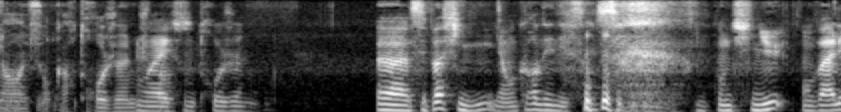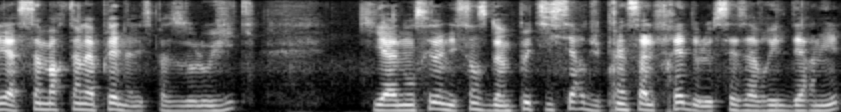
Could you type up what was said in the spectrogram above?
Non, ils sont encore trop jeunes. ouais, ils sont trop jeunes. Euh, c'est pas fini, il y a encore des naissances. on continue. On va aller à Saint-Martin-la-Plaine, à l'espace zoologique, qui a annoncé la naissance d'un petit cerf du prince Alfred le 16 avril dernier.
